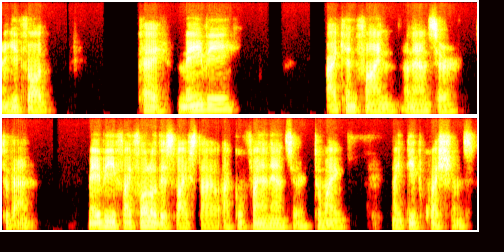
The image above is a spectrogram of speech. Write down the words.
And he thought, okay, maybe I can find an answer to that. Maybe if I follow this lifestyle, I could find an answer to my, my deep questions.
